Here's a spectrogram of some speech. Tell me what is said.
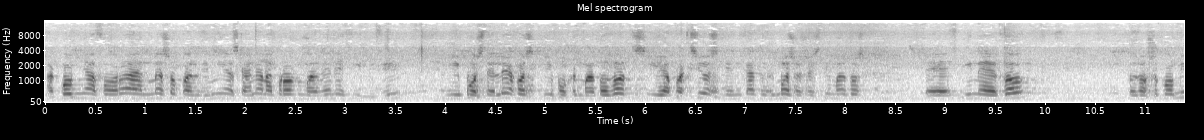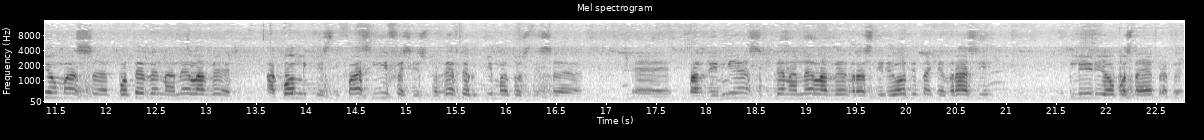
Ακόμη μια φορά, εν μέσω πανδημίας, κανένα πρόβλημα δεν έχει λυθεί. Η υποστελέχωση και η υποχρηματοδότηση, η απαξίωση γενικά του δημόσιου συστήματος ε, είναι εδώ. Το νοσοκομείο μας ποτέ δεν ανέλαβε, ακόμη και στη φάση ύφεσης του δεύτερου κύματος της ε, πανδημίας, δεν ανέλαβε δραστηριότητα και δράση πλήρη όπως θα έπρεπε.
